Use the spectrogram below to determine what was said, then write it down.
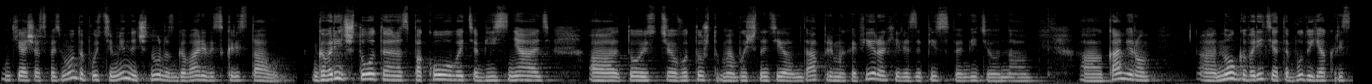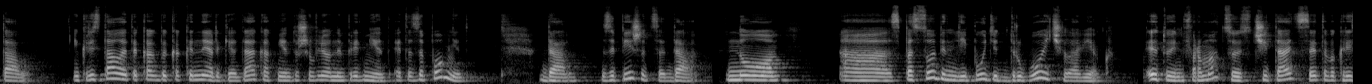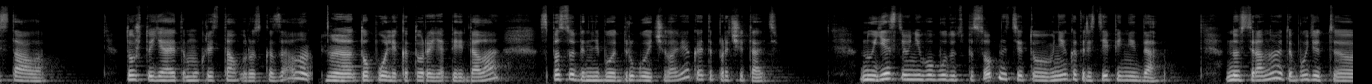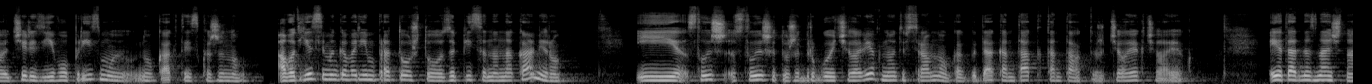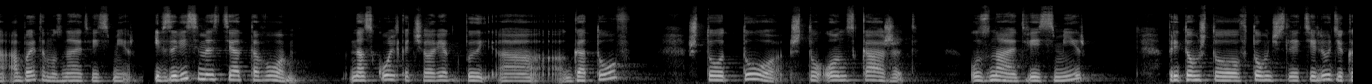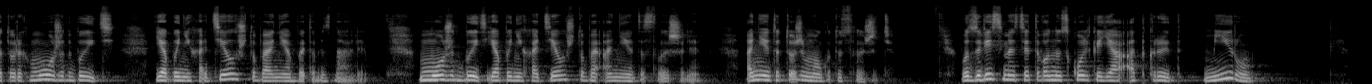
я сейчас возьму, допустим, и начну разговаривать с кристаллом. Говорить что-то, распаковывать, объяснять, а, то есть вот то, что мы обычно делаем да, в прямых эфирах или записываем видео на а, камеру, но говорить это буду я кристаллу. И кристалл это как бы как энергия, да, как неодушевленный предмет. Это запомнит? Да. Запишется? Да. Но способен ли будет другой человек эту информацию считать с этого кристалла. То, что я этому кристаллу рассказала, э, то поле, которое я передала, способен ли будет другой человек это прочитать. Ну, если у него будут способности, то в некоторой степени да. Но все равно это будет э, через его призму, ну, как-то искажено. А вот если мы говорим про то, что записано на камеру, и слыш, слышит уже другой человек, но это все равно как бы, да, контакт-контакт, уже человек-человек. И это однозначно об этом узнает весь мир. И в зависимости от того, насколько человек бы, э, готов, что то, что он скажет, узнает весь мир, при том, что в том числе те люди, которых, может быть, я бы не хотел, чтобы они об этом знали. Может быть, я бы не хотел, чтобы они это слышали. Они это тоже могут услышать. Вот в зависимости от того, насколько я открыт миру,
